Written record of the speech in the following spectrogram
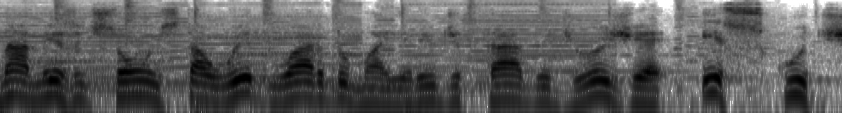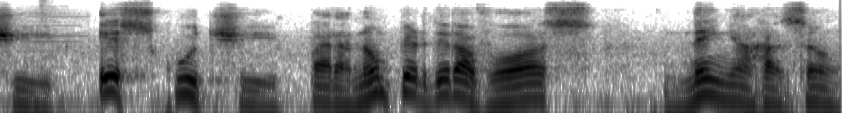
Na mesa de som está o Eduardo Maier e o ditado de hoje é escute, escute, para não perder a voz nem a razão.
